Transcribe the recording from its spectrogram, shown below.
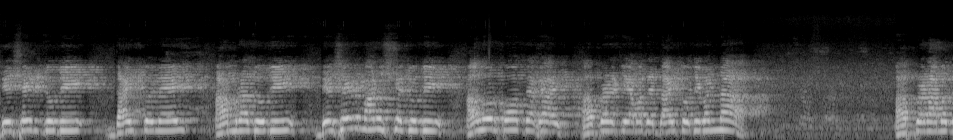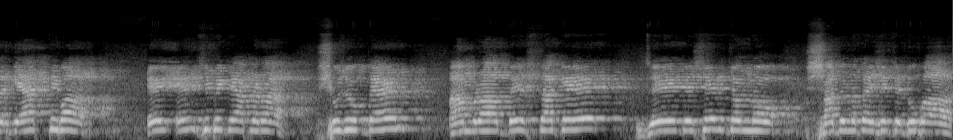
দেশের যদি দায়িত্ব নেই, আমরা যদি দেশের মানুষকে যদি আলোর পথ দেখাই, আপনারা কি আমাদের দায়িত্ব দেবেন না? আপনারা আমাদেরকে একটিবার এই এনসিপিকে আপনারা সুযোগ দেন। আমরা দেশটাকে যে দেশের জন্য স্বাধীনতা এসেছে দুবার,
